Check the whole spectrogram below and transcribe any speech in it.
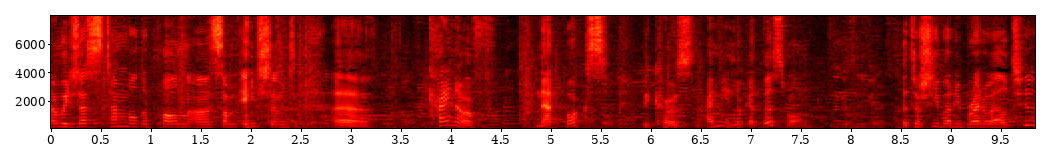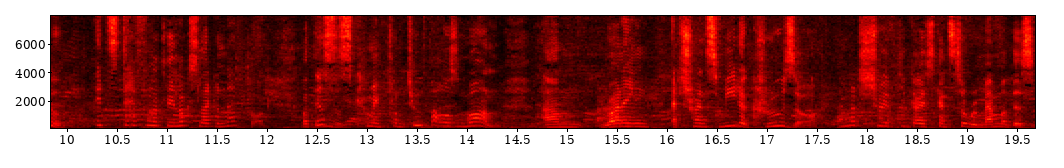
and we just stumbled upon uh, some ancient uh, kind of netbooks. Because I mean, look at this one, the Toshiba Libretto L2. It definitely looks like a netbook, but this is coming from 2001 um, running a Transmeta Crusoe. I'm not sure if you guys can still remember this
